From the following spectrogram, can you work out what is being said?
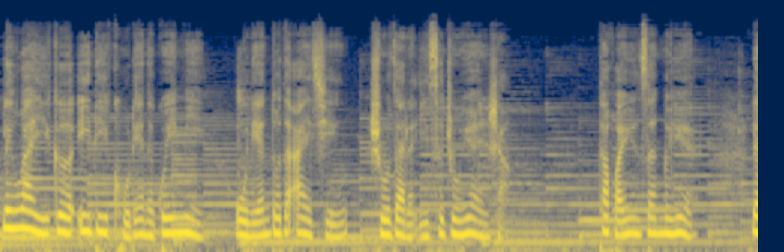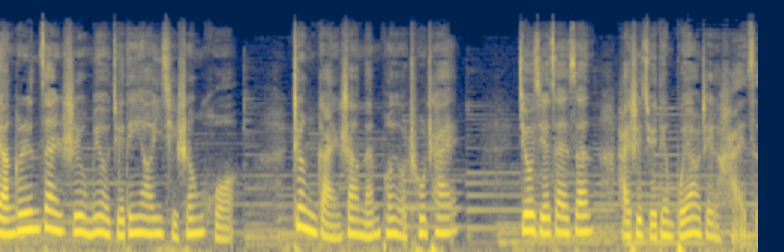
另外一个异地苦恋的闺蜜，五年多的爱情输在了一次住院上。她怀孕三个月，两个人暂时又没有决定要一起生活，正赶上男朋友出差，纠结再三，还是决定不要这个孩子。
